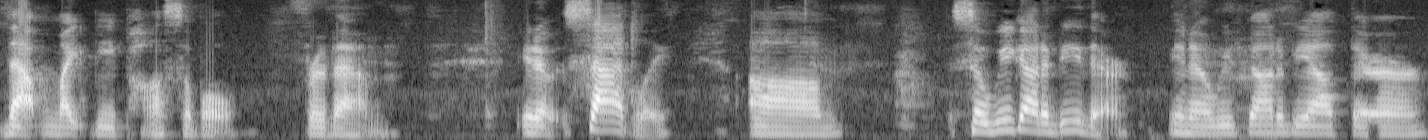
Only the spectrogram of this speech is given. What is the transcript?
that might be possible for them. You know, sadly. Um, so we got to be there. You know, we've got to be out there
